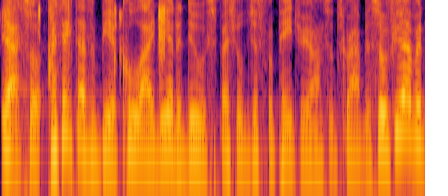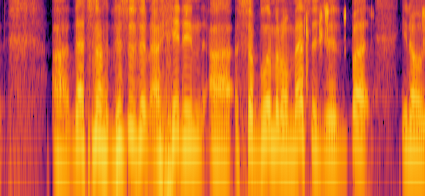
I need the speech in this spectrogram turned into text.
yeah, so I think that would be a cool idea to do, special just for Patreon subscribers. So if you haven't, uh, that's not this isn't a hidden uh, subliminal message, but you know,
